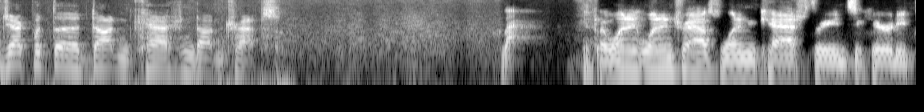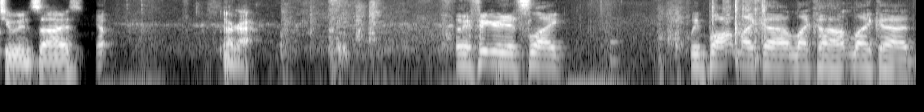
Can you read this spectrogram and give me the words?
Jack put the dot in cash and dot in traps. Right. so one in, one in traps, one in cash, three in security, two in size. Yep. Okay. And we figured it's like we bought like a like a like a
